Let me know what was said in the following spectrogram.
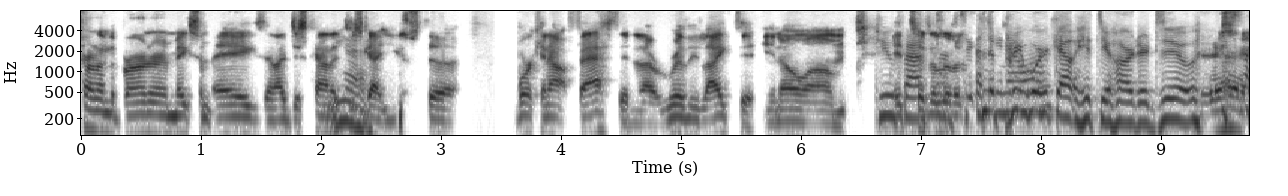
turn on the burner and make some eggs, and I just kind of just got used to working out fasted, and I really liked it. You know, um, Do It took a little- And the pre-workout hits you harder too. yeah,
